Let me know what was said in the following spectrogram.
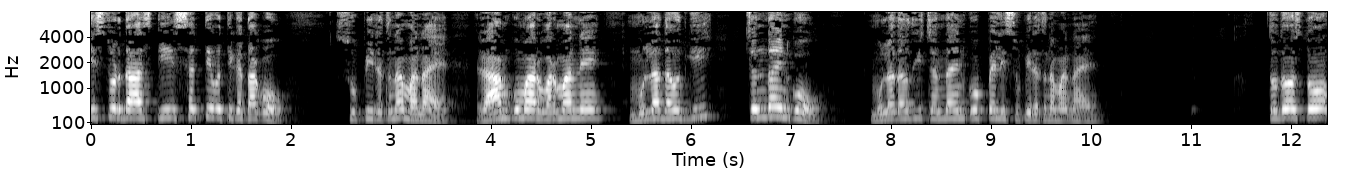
ईश्वरदास की सत्यवती कथा को सुपी रचना माना है। राम कुमार वर्मा ने मुल्ला दाऊद की चंदाइन को मुल्ला दाऊद की चंदा इनको पहली सूफी रचना माना है। तो दोस्तों,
